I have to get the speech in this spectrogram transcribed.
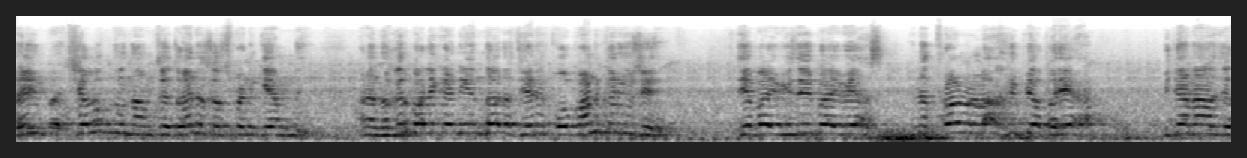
રહીમભાઈ શેલોદનું નામ છે, તો એને સસ્પેન્ડ કેમ નહીં? અને નગરપાલિકાની અંદર જેને કૌભાંડ કર્યું છે, જે ભાઈ વિજયભાઈ વ્યાસ એને ત્રણ લાખ રૂપિયા ભર્યા. બીજાના જે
